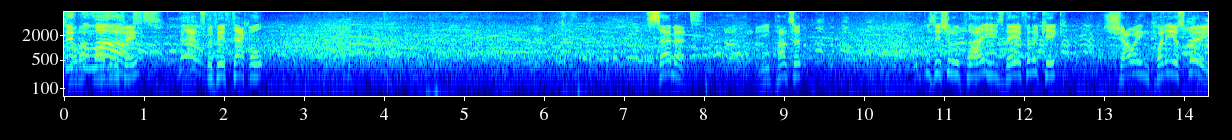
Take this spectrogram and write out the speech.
held up by the defence. That's the fifth tackle. Samet. He punts it. Good positional play. He's there for the kick. Showing plenty of speed.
